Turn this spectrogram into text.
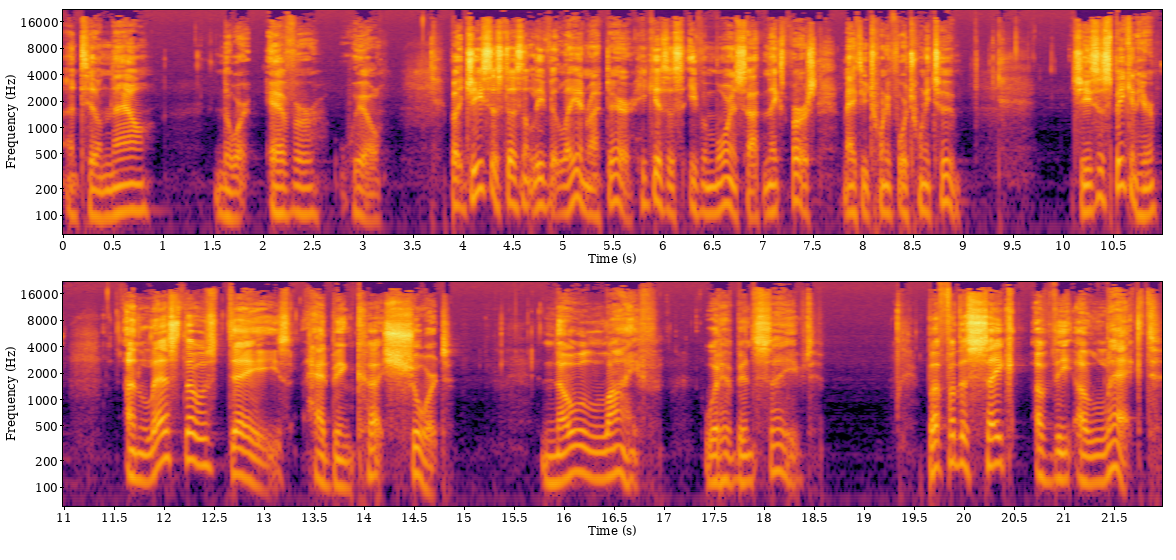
until now, nor ever will. But Jesus doesn't leave it laying right there. He gives us even more insight. The next verse, Matthew 24, 22. Jesus speaking here, unless those days had been cut short, no life would have been saved. But for the sake of the elect,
